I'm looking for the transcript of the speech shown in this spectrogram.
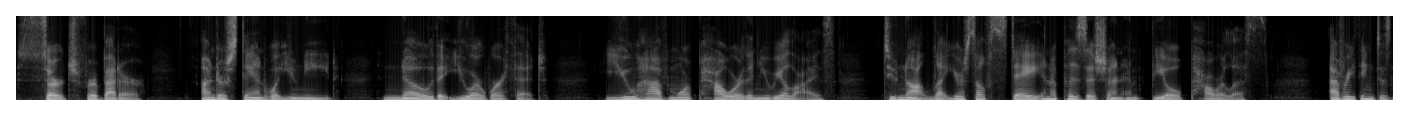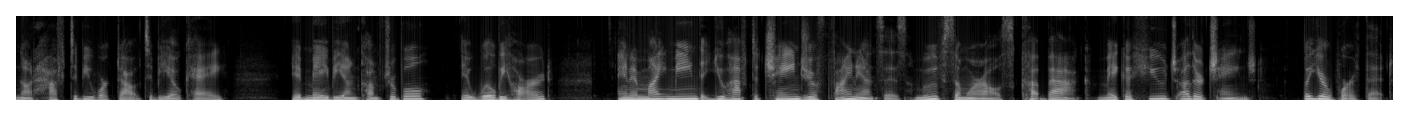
Search for better. Understand what you need. Know that you are worth it. You have more power than you realize. Do not let yourself stay in a position and feel powerless. Everything does not have to be worked out to be okay. It may be uncomfortable, it will be hard, and it might mean that you have to change your finances, move somewhere else, cut back, make a huge other change, but you're worth it.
